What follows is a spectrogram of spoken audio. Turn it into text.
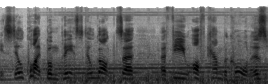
It's still quite bumpy. It's still got uh, a few off-camber corners,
